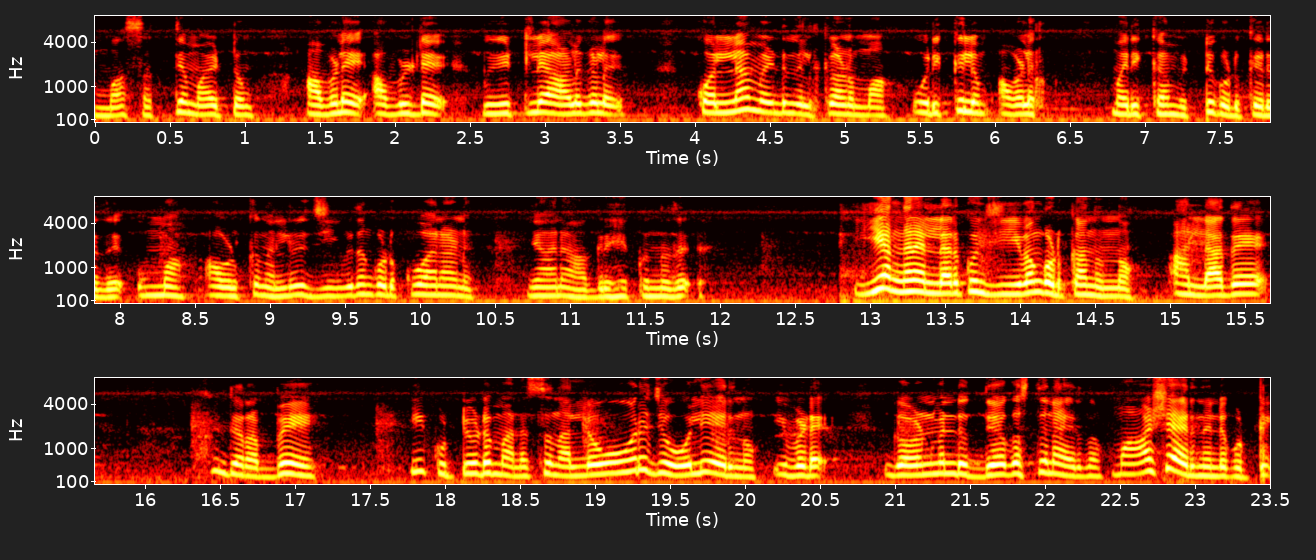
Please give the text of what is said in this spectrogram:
ഉമ്മ സത്യമായിട്ടും അവളെ അവളുടെ വീട്ടിലെ ആളുകൾ കൊല്ലാൻ വേണ്ടി നിൽക്കുകയാണ് ഉമ്മ. ഒരിക്കലും അവളെ മരിക്കാൻ വിട്ടുകൊടുക്കരുത്. ഉമ്മ അവൾക്ക് നല്ലൊരു ജീവിതം കൊടുക്കുവാനാണ് ഞാൻ ആഗ്രഹിക്കുന്നത്. ഈ അങ്ങനെ എല്ലാവർക്കും ജീവൻ കൊടുക്കാൻ നിന്നോ? അല്ലാതെ എന്റെ റബ്ബേ ഈ കുട്ടിയുടെ മനസ്സ് നല്ലൊരു ജോലിയായിരുന്നു ഇവിടെ. ഗവൺമെന്റ് ഉദ്യോഗസ്ഥനായിരുന്നു മാഷായിരുന്നു എന്റെ കുട്ടി.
